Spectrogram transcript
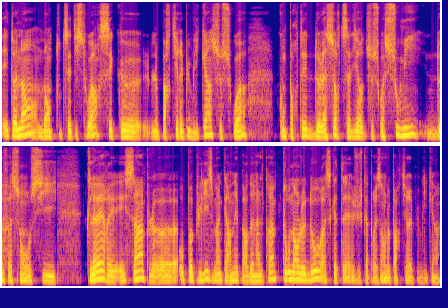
étonnant dans toute cette histoire, c'est que le Parti républicain se soit comporter de la sorte, c'est-à-dire se soit soumis de façon aussi claire et, simple euh, au populisme incarné par Donald Trump, tournant le dos à ce qu'était jusqu'à présent le Parti républicain.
